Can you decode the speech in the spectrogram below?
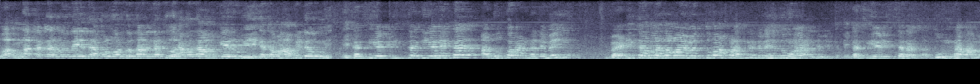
වම් අත කරන දේ දකුණු අත දාන්න නැතුව හැමදාම කෙරුවේ. ඒක තමයි අපිට උනේ. 120 කියන එක අඩු කරන්න නෙමෙයි වැඩි කරලා තමයි මෙතුමා ප්‍රශ්නෙට විසඳුම හොයන්නේ. 120 දුන්නාම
